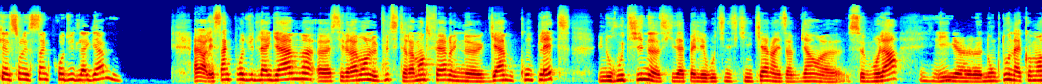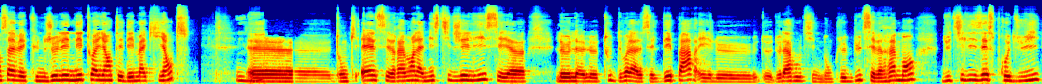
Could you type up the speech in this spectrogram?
Quels sont les cinq produits de la gamme? Alors les cinq produits de la gamme, euh, c'est vraiment le but, c'était vraiment de faire une gamme complète, une routine, ce qu'ils appellent les routines skincare, hein, ils aiment bien euh, ce mot-là. Mhm. Et euh, donc nous on a commencé avec une gelée nettoyante et démaquillante. Mhm. donc elle, c'est vraiment la Misty Jelly, c'est le, le, tout, voilà, c'est le départ et le de, de, la routine. Donc le but, c'est vraiment d'utiliser ce produit,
